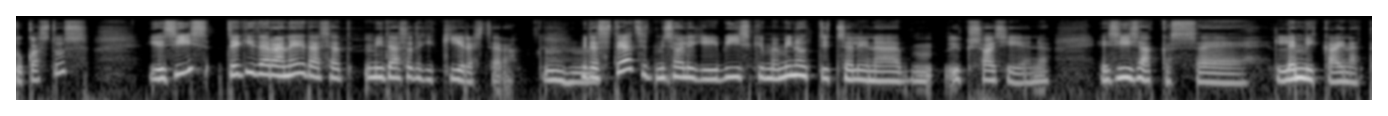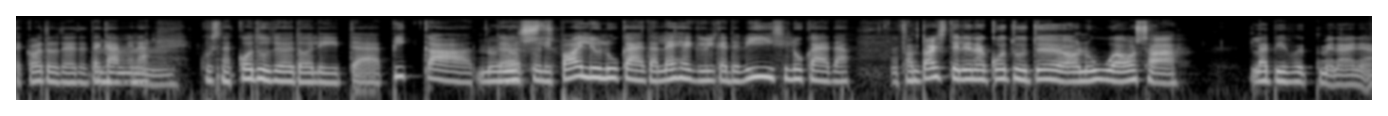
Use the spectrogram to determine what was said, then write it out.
tukastus ja siis tegid ära need asjad, mida sa tegid kiiresti ära mm. -hmm. mida sa teadsid, mis oligi viis-kümme minutit, selline üks asi, onju. ja siis hakkas see lemmikainete kodutööde tegemine mm, -hmm. kus need kodutööd olid pikad no, tuli palju lugeda, lehekülgede viisi lugeda. fantastiline kodutöö on uue osa läbivõtmine, onju.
